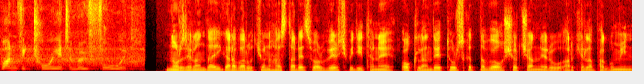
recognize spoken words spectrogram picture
one Victoria to move forward. Նոր Զելանդիայի կառավարությունը հաստատեց, որ վերջ պիտի տնե Օկլանդի դուրս գտնվող շրջաններու արգելափակումին։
